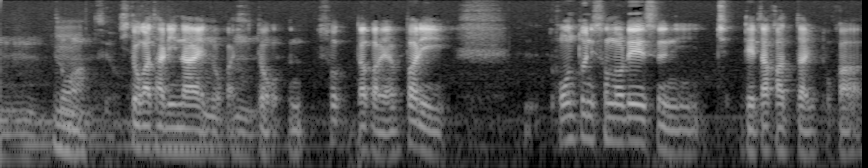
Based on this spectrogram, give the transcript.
んそうなんですよ。人が足りないとかうん人、そだからやっぱり、本当にそのレースに出たかったりとか、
